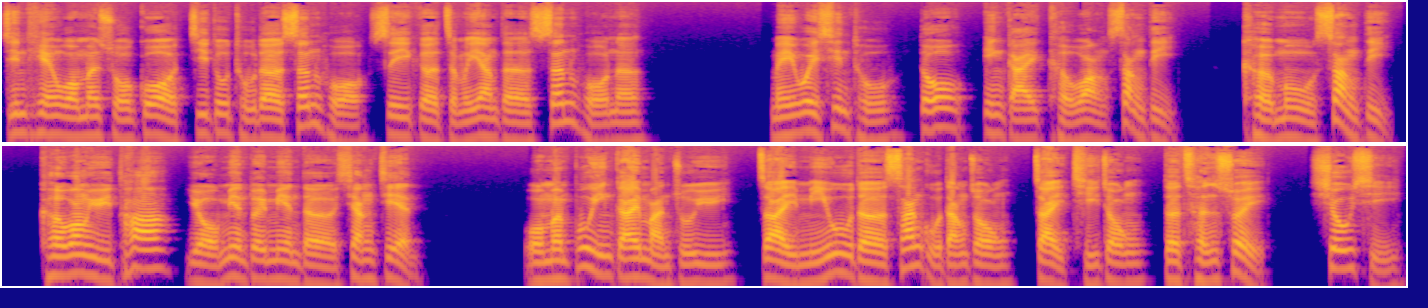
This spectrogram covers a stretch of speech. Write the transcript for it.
今天我们所过基督徒的生活是一个怎么样的生活呢？每一位信徒都应该渴望上帝，渴慕上帝。渴望与他有面对面的相见，我们不应该满足于在迷雾的山谷当中，在其中的沉睡休息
